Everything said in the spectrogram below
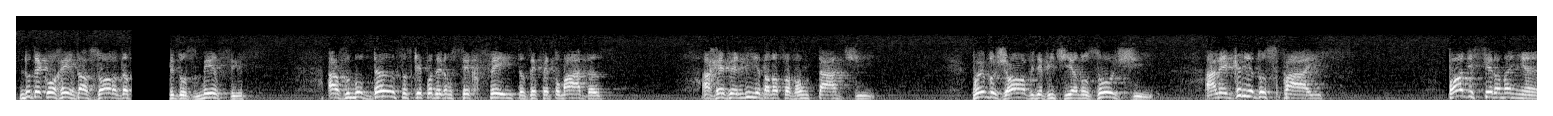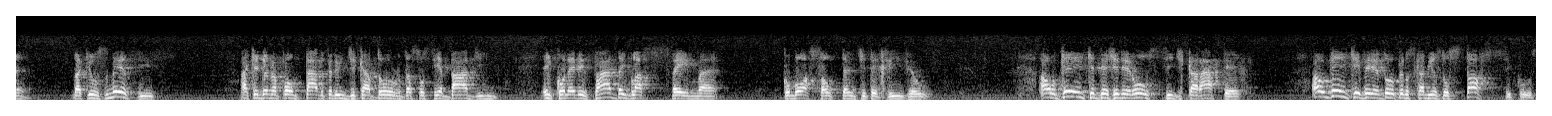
no decorrer das horas e dos meses, as mudanças que poderão ser feitas, efetuadas, a revelia da nossa vontade. Quando jovem de 20 anos hoje, a alegria dos pais pode ser amanhã, daqui uns meses, aquele ano apontado pelo indicador da sociedade encolerizada e blasfema, como assaltante terrível. Alguém que degenerou-se de caráter, alguém que enveredou pelos caminhos dos tóxicos,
